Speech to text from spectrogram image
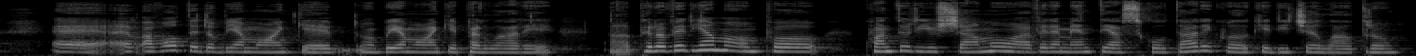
eh, a volte dobbiamo anche, dobbiamo anche parlare, uh, però vediamo un po' quanto riusciamo a veramente ascoltare quello che dice l'altro.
